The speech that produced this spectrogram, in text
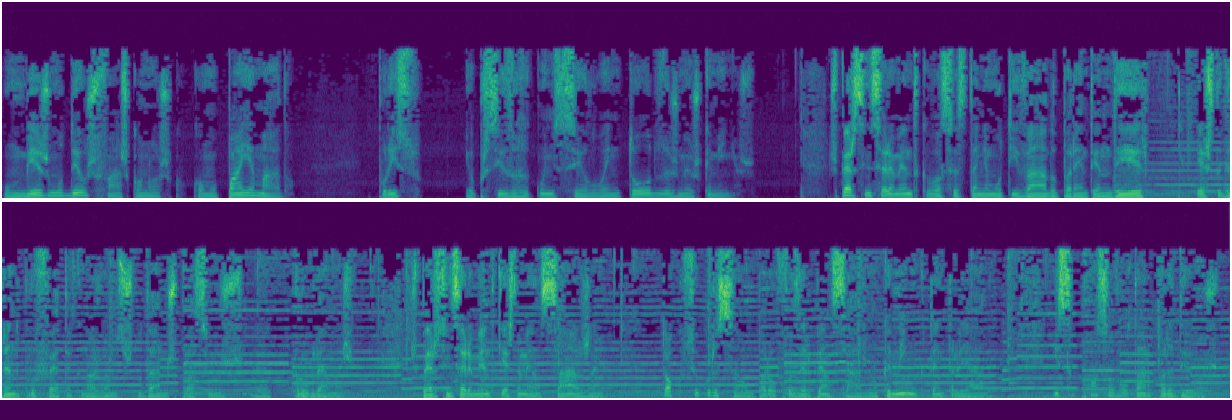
O mesmo Deus faz conosco, como Pai amado. Por isso, eu preciso reconhecê-lo em todos os meus caminhos. Espero sinceramente que você se tenha motivado para entender este grande profeta que nós vamos estudar nos próximos uh, programas. Espero sinceramente que esta mensagem toque o seu coração para o fazer pensar no caminho que tem trilhado e se possa voltar para Deus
